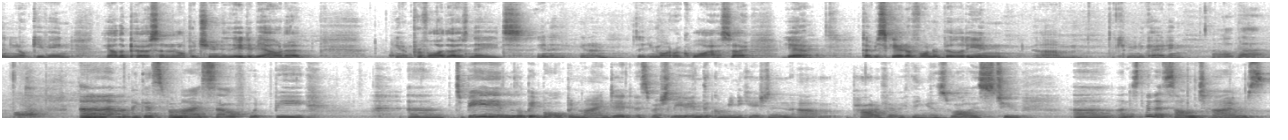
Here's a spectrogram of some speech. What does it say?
and you're not giving the other person an opportunity to be able to you know, provide those needs in a, you know, that you might require. So, yeah, don't be scared of vulnerability and um, communicating. I love that. Laura? Um, I guess for myself would be um, to be a little bit more open minded, especially in the communication um, part of everything as well, is to um, understand that sometimes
